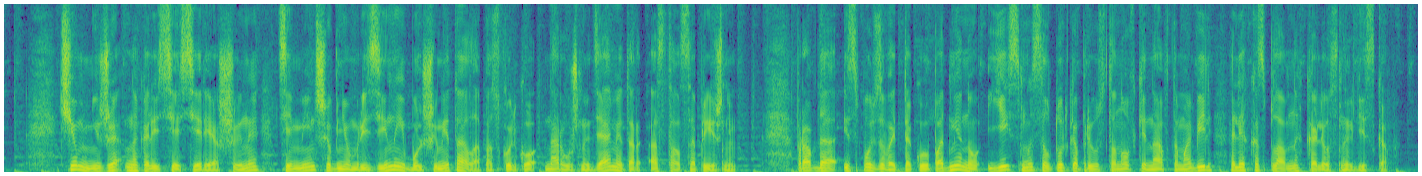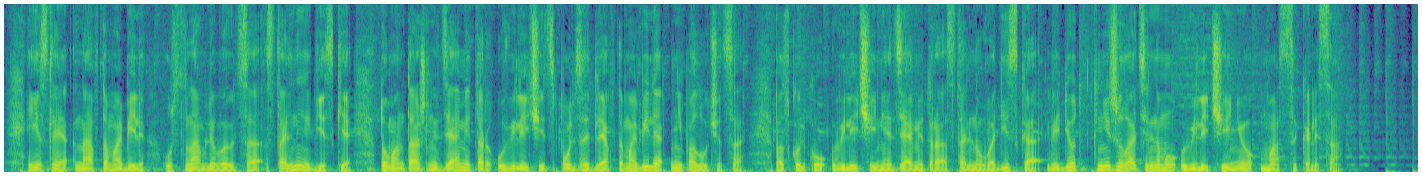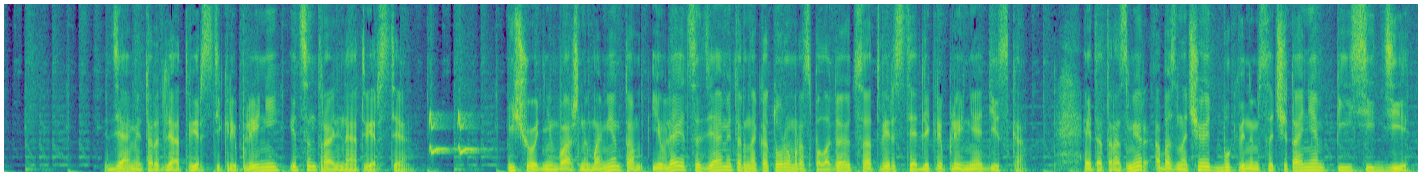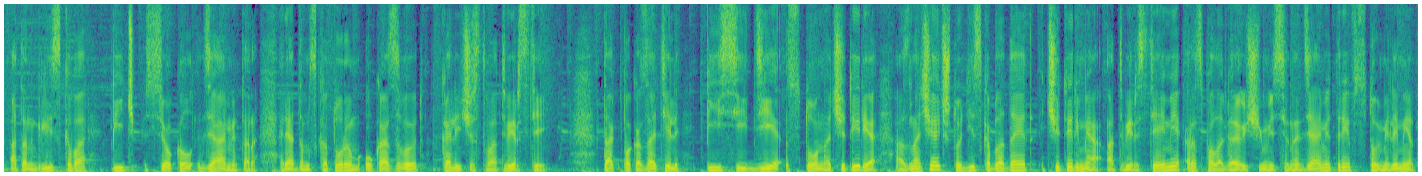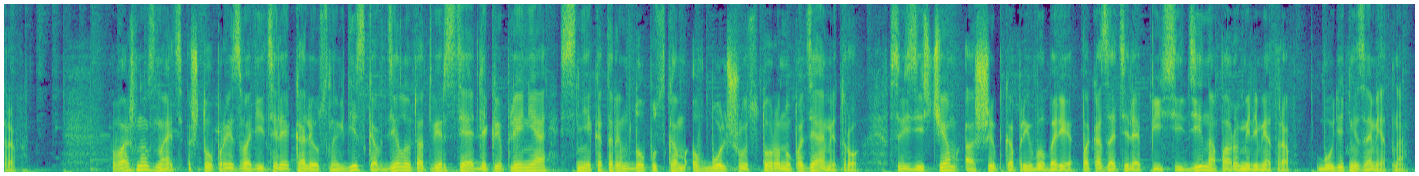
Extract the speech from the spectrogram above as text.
Чем ниже на колесе серия шины, тем меньше в нем резины и больше металла, поскольку наружный диаметр остался прежним. Правда, использовать такую подмену есть смысл только при установке на автомобиль легкосплавных колесных дисков. Если на автомобиль устанавливаются стальные диски, то монтажный диаметр увеличить с пользой для автомобиля не получится, поскольку увеличение диаметра стального диска ведет к нежелательному увеличению массы колеса диаметр для отверстий креплений и центральное отверстие. Еще одним важным моментом является диаметр, на котором располагаются отверстия для крепления диска. Этот размер обозначают буквенным сочетанием PCD от английского Pitch Circle Diameter, рядом с которым указывают количество отверстий. Так, показатель PCD 100 на 4 означает, что диск обладает четырьмя отверстиями, располагающимися на диаметре в 100 мм. Важно знать, что производители колесных дисков делают отверстия для крепления с некоторым допуском в большую сторону по диаметру, в связи с чем ошибка при выборе показателя PCD на пару миллиметров будет незаметна.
